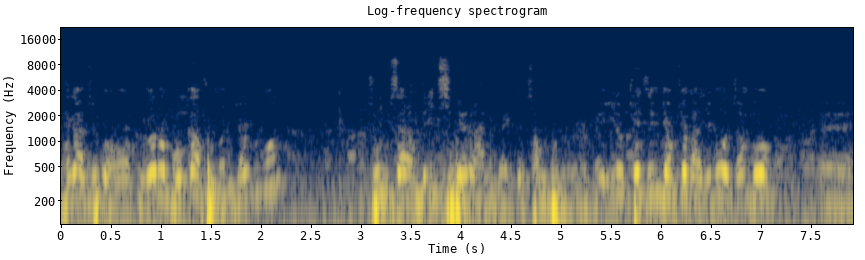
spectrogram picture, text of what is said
해가지고 그거를 못 갚으면 결국은 중국 사람들이 지배를 하는 거예요. 그 정부를 이렇게 지금 엮여가지고 전부 에,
